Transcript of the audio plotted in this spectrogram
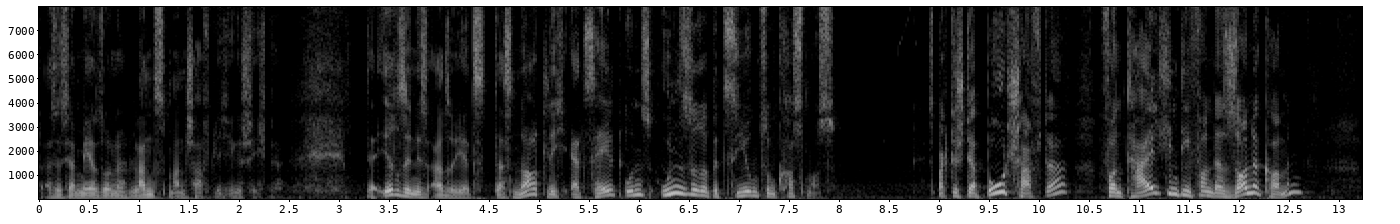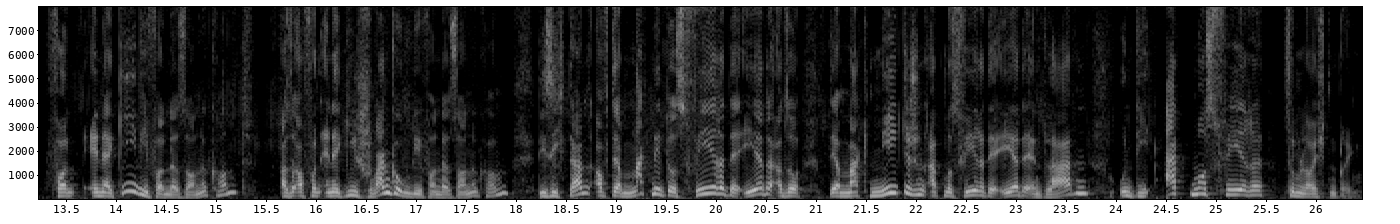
Das ist ja mehr so eine landsmannschaftliche Geschichte. Der Irrsinn ist also jetzt, das Nordlicht erzählt uns unsere Beziehung zum Kosmos. Ist praktisch der Botschafter von Teilchen, die von der Sonne kommen, von Energie, die von der Sonne kommt also auch von Energieschwankungen, die von der Sonne kommen, die sich dann auf der Magnetosphäre der Erde, also der magnetischen Atmosphäre der Erde entladen und die Atmosphäre zum Leuchten bringen.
